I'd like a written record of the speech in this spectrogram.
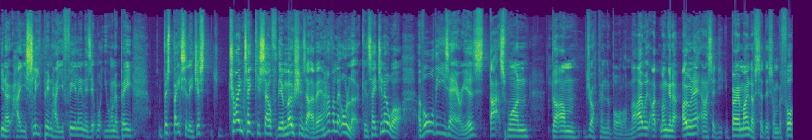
You know how you're sleeping, how you feeling. Is it what you want to be? Just basically, just try and take yourself the emotions out of it and have a little look and say, do you know what? Of all these areas, that's one that I'm dropping the ball on. Like, I was, I'm going to own it. And I said, bear in mind, I've said this one before.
